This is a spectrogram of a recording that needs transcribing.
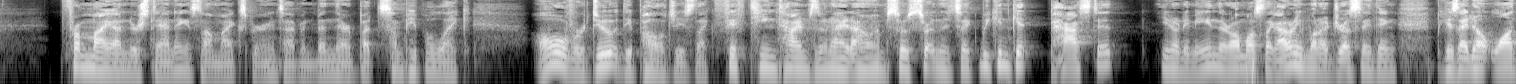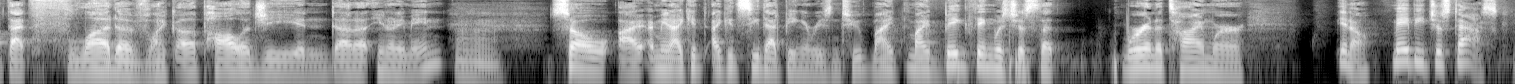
from my understanding, it's not my experience, I haven't been there, but some people like oh, overdo it the apologies like 15 times in a night. Oh, I'm so certain. It's like we can get past it. You know what I mean? They're almost like I don't even want to address anything because I don't want that flood of like apology and da, da, you know what I mean? Mm-hmm. So I, I mean, I could, I could see that being a reason too. My, my big thing was just that we're in a time where, you know, maybe just ask.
